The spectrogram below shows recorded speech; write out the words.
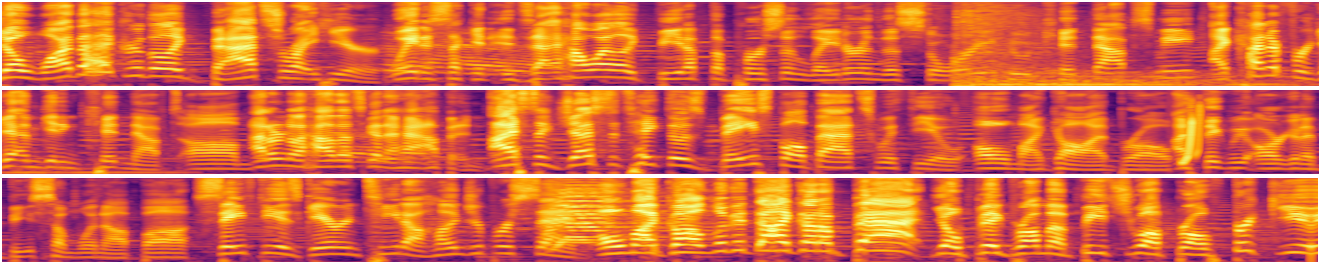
Yo, why the heck are there like bats right here? Wait a second. Is that how I like beat up the person later in the story who kidnaps me? I kind of forget I'm getting kidnapped. Um, I don't know how that's gonna happen. I suggest to take those baseball bats with you. Oh my god, bro. I think we are gonna beat someone up. Uh, safety is guaranteed 100%. Oh my god, look at that. I got a bat. Yo, big bro, I'm gonna beat you up, bro. Frick you.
